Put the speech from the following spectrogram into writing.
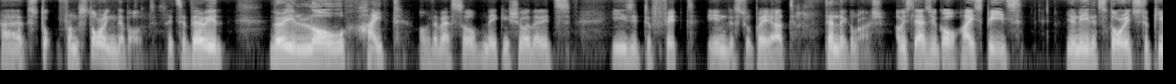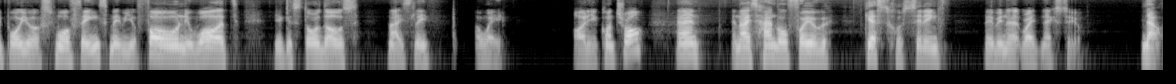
uh, st from storing the boat. So it's a very, very low height of the vessel, making sure that it's easy to fit in the super yacht tender garage. Obviously, as you go high speeds, you need a storage to keep all your small things, maybe your phone, your wallet. You can store those nicely away. Audio control and a nice handle for your guest who's sitting maybe not right next to you. Now,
